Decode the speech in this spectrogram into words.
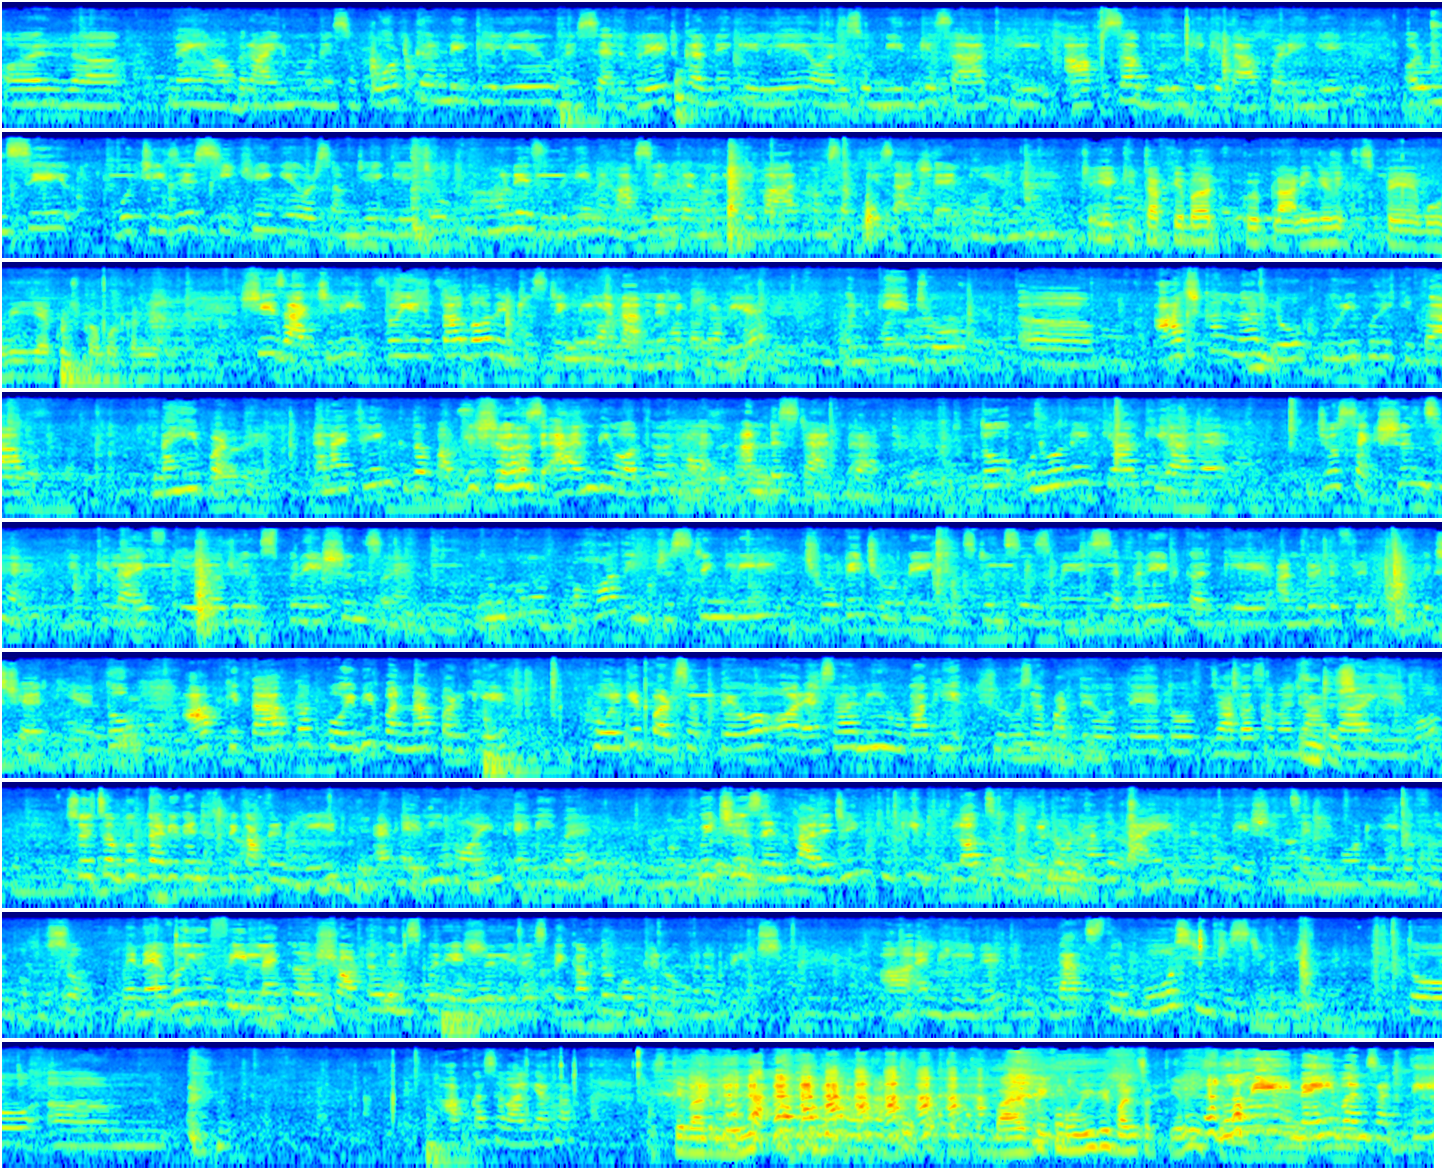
और अ, मैं यहाँ पर आई हूँ उन्हें सपोर्ट करने के लिए उन्हें सेलिब्रेट करने के लिए और इस उम्मीद के साथ कि आप सब उनकी किताब पढ़ेंगे और उनसे वो चीज़ें सीखेंगे और समझेंगे जो उन्होंने ज़िंदगी में हासिल करने के बाद हम सबके साथ शेयर किए हैं। अच्छा, ये किताब के बाद कोई प्लानिंग है इस पे मूवी या कुछ प्रमोट करने की शी इज़ एक्चुअली तो ये किताब बहुत इंटरेस्टिंगली ये मैम ने लिखी हुई है। उनकी जो आजकल ना लोग पूरी पूरी किताब नहीं पढ़ते। And I think the publishers and the author understand that तो उन्होंने क्या किया है? जो सेक्शंस हैं इनकी लाइफ के और जो इंस्पिरेशंस हैं उनको बहुत इंटरेस्टिंगली छोटे छोटे इंस्टेंसेस में सेपरेट करके अंडर डिफरेंट टॉपिक्स शेयर किए हैं। तो आप किताब का कोई भी पन्ना पढ़ के खोल के पढ़ सकते हो और ऐसा नहीं होगा कि शुरू से पढ़ते होते तो ज़्यादा समझ आता है ये वो। So it's a book that you can just pick up and read at any point any way which is encouraging क्योंकि lots of people don't have the time patience anymore to read a full book. So whenever you feel like a shot of inspiration, you just pick up the book and open a page uh, and read it. That's the most interesting thing. तो um, आपका सवाल क्या था इसके बाद movie biopic movie भी बन सकती है ना मूवी नहीं बन सकती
